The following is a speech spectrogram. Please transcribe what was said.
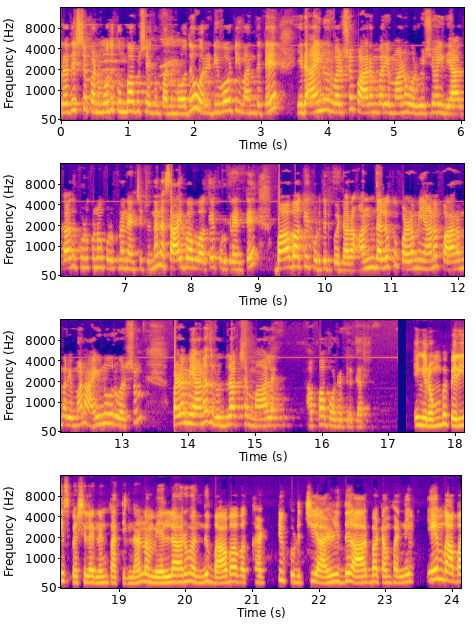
பிரதிஷ்டை பண்ணும்போது கும்பாபிஷேகம் பண்ணும்போது ஒரு டிவோட்டி வந்துட்டு இது ஐநூறு வருஷம் பாரம்பரியமான ஒரு விஷயம். இது யாருக்காவது கொடுக்கணும் கொடுக்கணும்னு நினைச்சிட்டு இருந்தேன் நான் சாய்பாபாக்கே கொடுக்குறேன்ட்டு பாபாக்கே கொடுத்துட்டு போயிட்டாராம். அந்த அளவுக்கு பழமையான பாரம்பரியமான ஐநூறு வருஷம் பழமையான ருத்ராட்ச மாலை அப்பா போட்டுட்டு இருக்காரு. இங்க ரொம்ப பெரிய ஸ்பெஷல் என்னன்னு பாத்தீங்கன்னா நம்ம எல்லாரும் வந்து பாபாவை கட்டி பிடிச்சி அழுது ஆர்ப்பாட்டம் பண்ணி ஏன் பாபா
